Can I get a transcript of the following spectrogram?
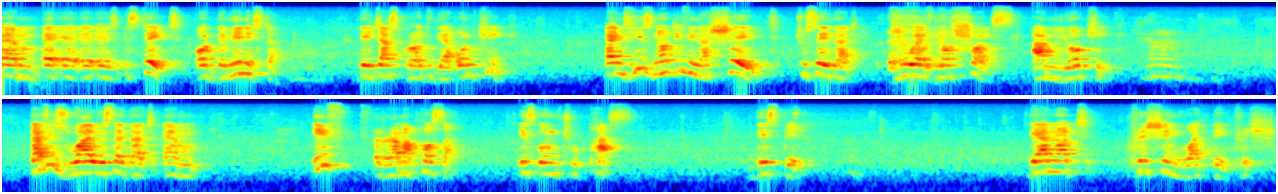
um, a, a- a- a state or the minister, they just brought their own king. And he's not even ashamed to say that you have no choice, I'm your king. That is why we said that um, if Ramaphosa is going to pass this bill, they are not preaching what they preach.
